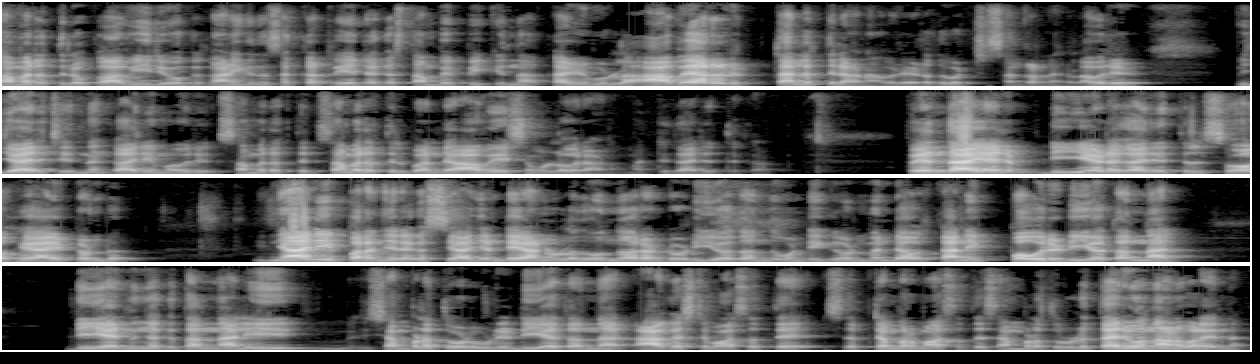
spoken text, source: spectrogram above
സമരത്തിലൊക്കെ ആ വീര്യമൊക്കെ കാണിക്കുന്ന സെക്രട്ടേറിയറ്റൊക്കെ സ്തംഭിപ്പിക്കുന്ന കഴിവുള്ള ആ വേറൊരു തലത്തിലാണ് അവർ ഇടതുപക്ഷ സംഘടനകൾ. അവർ വിചാരിച്ചിരുന്ന കാര്യം അവർ സമരത്തിൽ സമരത്തിൽ വളരെ ആവേശമുള്ളവരാണ് മറ്റു കാര്യത്തെക്കാൾ. അപ്പോൾ എന്തായാലും ഡി എയുടെ കാര്യത്തിൽ സ്വാഹയായിട്ടുണ്ട് ഞാൻ ഈ പറഞ്ഞ രഹസ്യ അജണ്ടയാണുള്ളത്. ഒന്നോ രണ്ടോ ഡി ഒ തന്നുകൊണ്ട് ഈ ഗവൺമെന്റ് കാരണം ഇപ്പോൾ ഒരു ഡി ഒ തന്നാൽ ഡി എ നിങ്ങൾക്ക് തന്നാൽ ഈ ശമ്പളത്തോടുകൂടി ഡി എ തന്നാൽ ആഗസ്റ്റ് മാസത്തെ സെപ്റ്റംബർ മാസത്തെ ശമ്പളത്തോടുകൂടി തരുമെന്നാണ് പറയുന്നത്.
